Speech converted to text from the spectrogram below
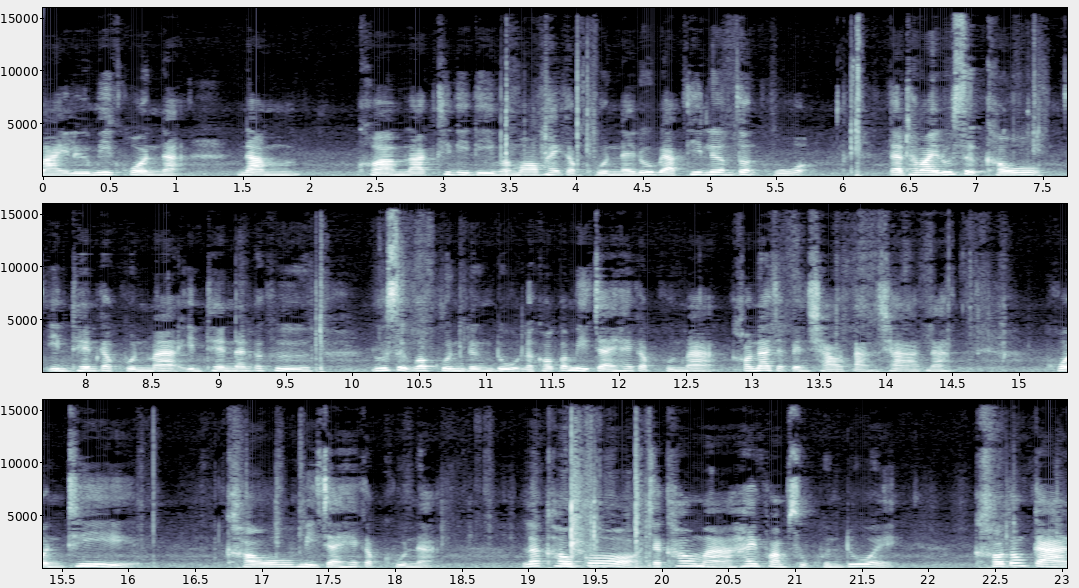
หม่ ๆ หรือมีคนน่ะนำความรักที่ดี ๆ มามอบให้กับคุณในรูปแบบที่เริ่มต้นโอ้แต่ทำไมรู้สึกเขาอินเทนต์กับคุณมากอินเทนต์นั่นก็คือ รู้สึกว่าคุณดึงดูดแล้วเขาก็มีใจให้กับคุณมาก เขาน่าจะเป็นชาวต่างชาตินะ คนที่เขามีใจให้กับคุณน่ะแล้วเขาก็จะเข้ามาให้ความสุขคุณด้วย เขาต้องการ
